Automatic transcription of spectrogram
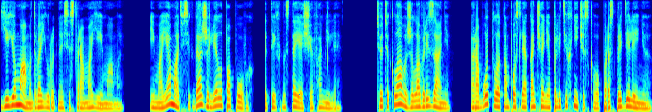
Ее мама двоюродная сестра моей мамы. И моя мать всегда жалела Поповых, это их настоящая фамилия. Тетя Клава жила в Рязани, работала там после окончания политехнического по распределению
